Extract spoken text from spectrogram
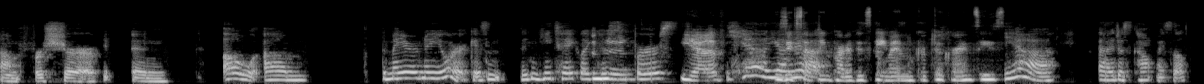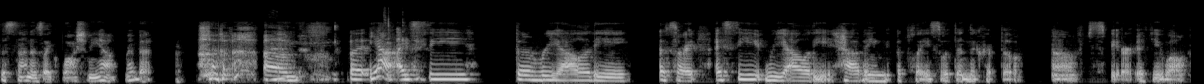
um, for sure. And oh, um, the mayor of New York isn't? Didn't he take like his mm-hmm. first? Yeah, yeah, yeah. He's accepting part of his payment in cryptocurrencies. Yeah, and I just caught myself. The sun is like washing me out. My bad. um, but yeah, I see the reality uh, sorry, I see reality having a place within the crypto uh, sphere, if you will.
